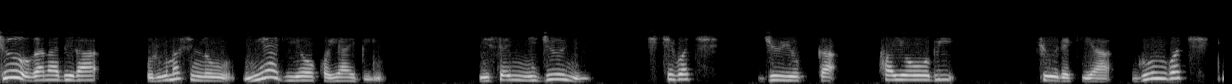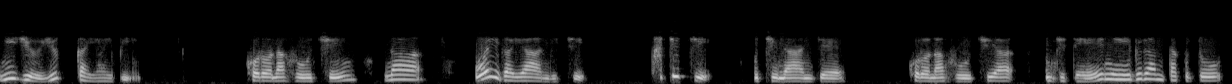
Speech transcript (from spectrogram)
中がなびらうるま市の宮城陽子やいびん。2020年7月14日火曜日旧暦や軍月24日やいびん。コロナ風鎮なわいがやんりち、かちち、うちなんじ、コロナ風ちや、じてえねびらんたくと、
